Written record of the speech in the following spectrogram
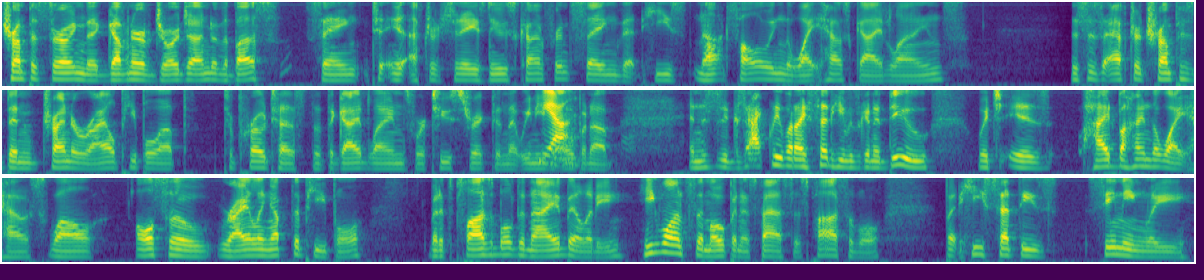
Trump is throwing the governor of Georgia under the bus, saying to, after today's news conference, saying that he's not following the White House guidelines. This is after Trump has been trying to rile people up to protest that the guidelines were too strict and that we need Yeah. to open up. And this is exactly what I said he was going to do, which is hide behind the White House while also riling up the people. But it's plausible deniability. He wants them open as fast as possible, but he set these seemingly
